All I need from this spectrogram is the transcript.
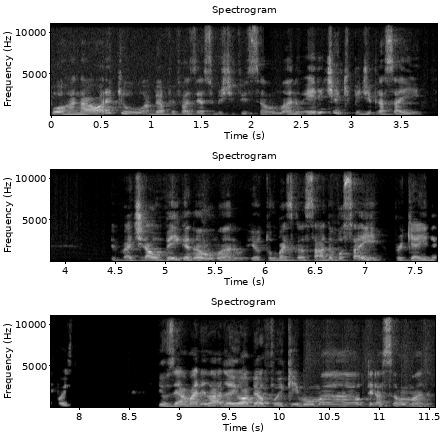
Porra, na hora que o Abel foi fazer a substituição, mano, ele tinha que pedir para sair. Vai tirar o Veiga? Não, mano, eu tô mais cansado, eu vou sair. Porque aí depois. E o Zé amarelado. Aí o Abel foi e queimou uma alteração, mano.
